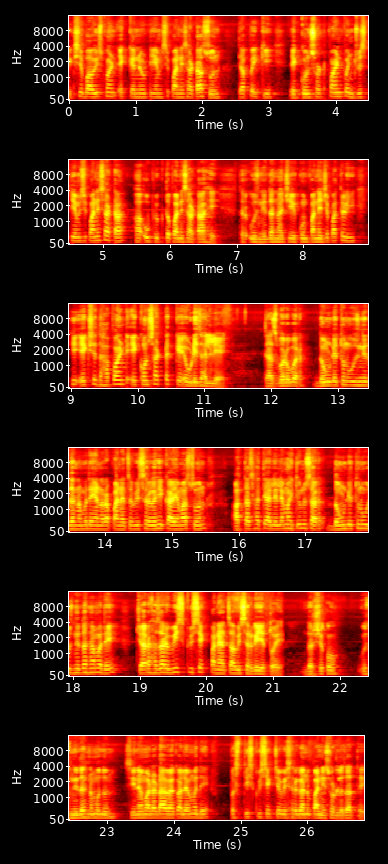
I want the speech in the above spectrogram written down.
एकशे बावीस पॉईंट एक्क्याण्णव टी एम सी पाणीसाठा असून त्यापैकी एकोणसाठ पॉईंट पंचवीस टी एम सी पाणीसाठा हा उपयुक्त पाणीसाठा आहे. तर उजनी धरणाची एकूण पाण्याची पातळी ही एकशे दहा पॉईंट एकोणसाठ टक्के एवढी झालेली आहे. त्याचबरोबर दौंड येथून उजनी धरणामध्ये येणारा पाण्याचा विसर्गही कायम असून आत्ताच हाती आलेल्या माहितीनुसार दौंड येथून उजनी धरणामध्ये चार हजार वीस क्युसेक पाण्याचा विसर्ग येतोय. दर्शको उजनी धरणामधून सिनेमाडा डाव्या कालव्यामध्ये पस्तीस क्युसेकच्या विसर्गानं पाणी सोडलं जातंय.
